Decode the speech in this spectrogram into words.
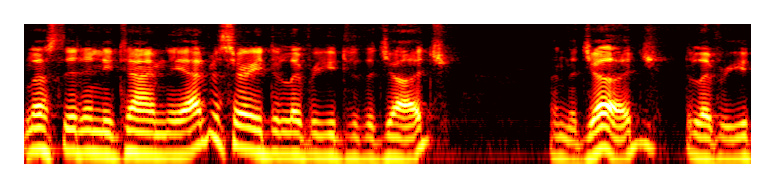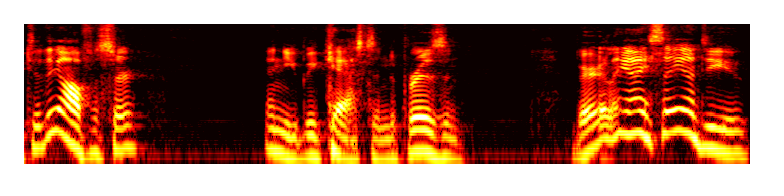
lest at any time the adversary deliver you to the judge, and the judge deliver you to the officer, and you be cast into prison. Verily I say unto you,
